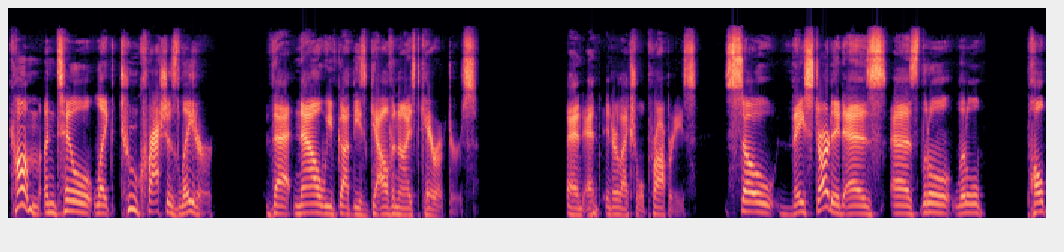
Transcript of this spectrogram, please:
come until like two crashes later that now we've got these galvanized characters and and intellectual properties. So they started as as little little pulp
